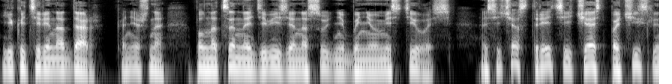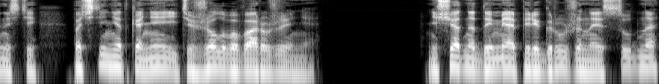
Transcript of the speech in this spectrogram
Екатеринодар. Конечно, полноценная дивизия на судне бы не уместилась. А сейчас третья часть по численности, почти нет коней и тяжелого вооружения. Нещадно дымя перегруженное судно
